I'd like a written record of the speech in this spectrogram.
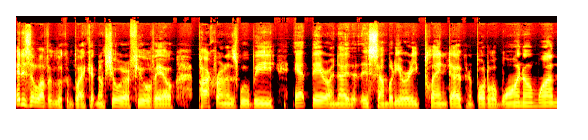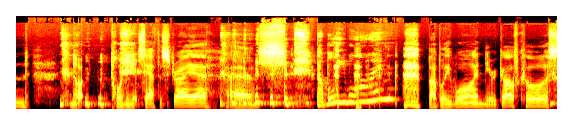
It is a lovely looking blanket, and I'm sure a few of our park runners will be out there. I know that there's somebody already planning to open a bottle of wine on one, not pointing at South Australia. Um, bubbly wine? bubbly wine near a golf course.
